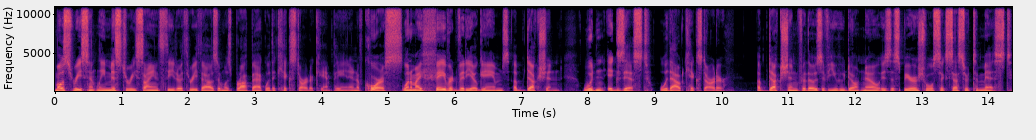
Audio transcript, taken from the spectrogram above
Most recently, Mystery Science Theater 3000 was brought back with a Kickstarter campaign. And of course, one of my favorite video games, Obduction, wouldn't exist without Kickstarter. Obduction, for those of you who don't know, is the spiritual successor to Myst.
